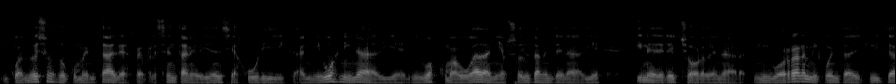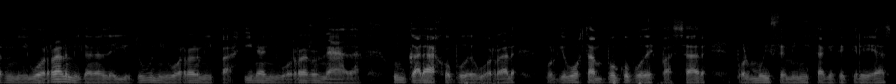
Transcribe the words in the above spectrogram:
y cuando esos documentales representan evidencia jurídica, ni vos ni nadie, ni vos como abogada ni absolutamente nadie, tiene derecho a ordenar ni borrar mi cuenta de Twitter, ni borrar mi canal de YouTube, ni borrar mi página, ni borrar nada. Un carajo podés borrar porque vos tampoco podés pasar, por muy feminista que te creas,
